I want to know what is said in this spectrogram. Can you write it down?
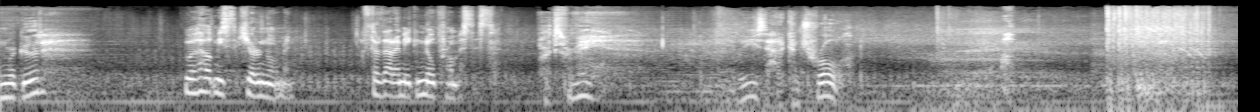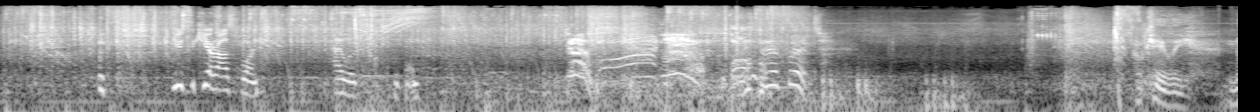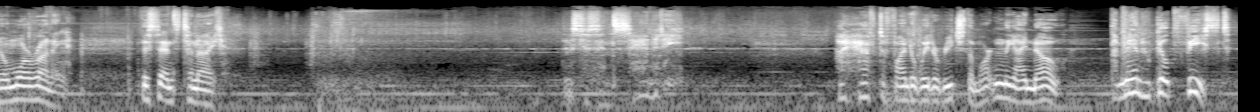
Mean we're good? You will help me secure Norman. After that, I make no promises. Works for me. Li's out of control. You secure Osborn. I will talk to them. To. Okay, Li. No more running. This ends tonight. Find a way to reach the Martin Li I know. The man who built Feast.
